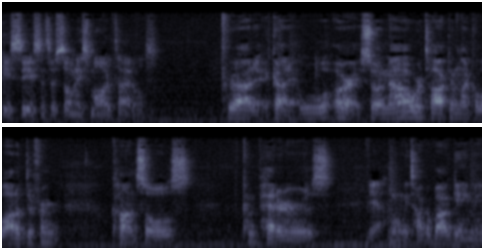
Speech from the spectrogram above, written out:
PC since there's so many smaller titles. Got it. Got it. W- All right. So now we're talking like a lot of different consoles, competitors. Yeah. When we talk about gaming.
